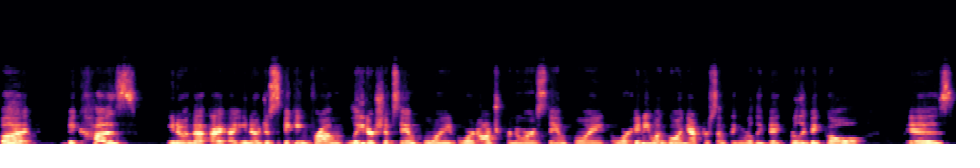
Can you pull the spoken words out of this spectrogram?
but yeah. because you know, and that I, you know, just speaking from leadership standpoint or an entrepreneur standpoint, or anyone going after something really big, really big goal, is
